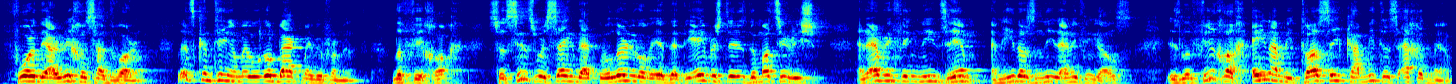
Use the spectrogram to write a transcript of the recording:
for the arichos hadvarim? Let's continue. Maybe we'll go back maybe for a minute. So since we're saying that we're learning over here that the Abrister is the Matzi and everything needs him and he doesn't need anything else, is lefichach mitase kamitas echad mehem.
